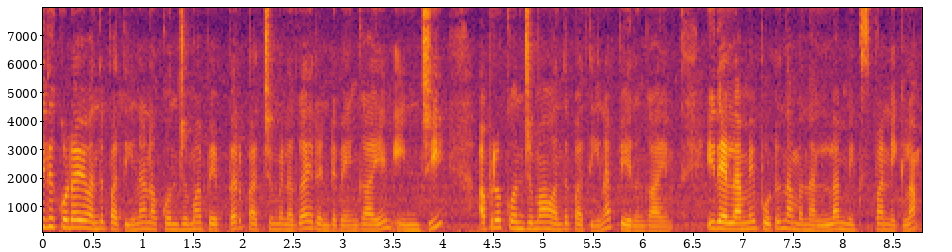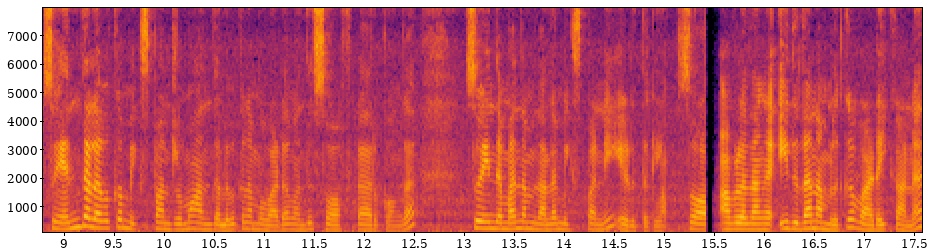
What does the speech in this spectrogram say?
இது கூடவே வந்து பார்த்திங்கன்னா நான் கொஞ்சமாக பெப்பர் பச்சை மிளகாய் ரெண்டு வெங்காயம் இஞ்சி அப்புறம் கொஞ்சமாக வந்து பார்த்திங்கன்னா பெருங்காயம். இது எல்லாமே போட்டு நம்ம நல்லா மிக்ஸ் பண்ணிக்கலாம். ஸோ எந்த அளவுக்கு மிக்ஸ் பண்ணுறோமோ அந்த அளவுக்கு நம்ம வடை வந்து சாஃப்டாக இருக்கோங்க. ஸோ இந்த மாதிரி நம்ம நல்லா மிக்ஸ் பண்ணி எடுத்துக்கலாம். ஸோ அவ்வளோதாங்க இதுதான் நம்மளுக்கு வடைக்கான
